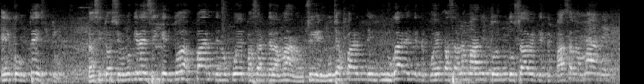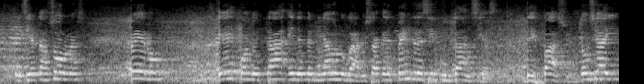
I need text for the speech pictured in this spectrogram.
el contexto la situación. No quiere decir que en todas partes no puede pasarte la mano. Sí, en muchas partes, en lugares que te puede pasar la mano y todo el mundo sabe que te pasa la mano en ciertas zonas, pero es cuando está en determinados lugares. O sea que depende de circunstancias, de espacio. Entonces ahí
